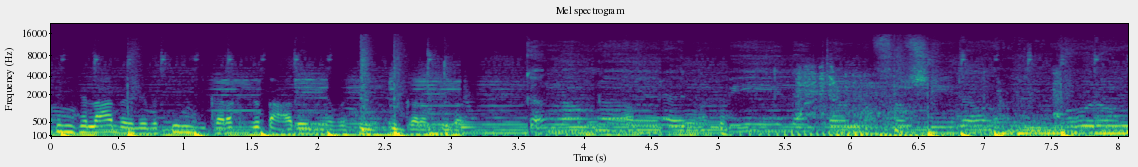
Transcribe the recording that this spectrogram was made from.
بسين gelada ini besi karak kita ada ini besi karak kita. Kalau nairat bila tanpa fusila, burung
